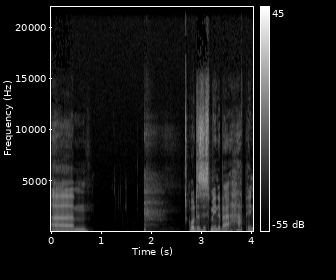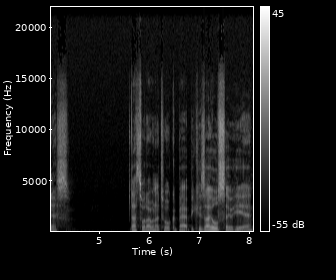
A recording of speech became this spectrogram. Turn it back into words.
Um, what does this mean about happiness? That's what I want to talk about because I also hear,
